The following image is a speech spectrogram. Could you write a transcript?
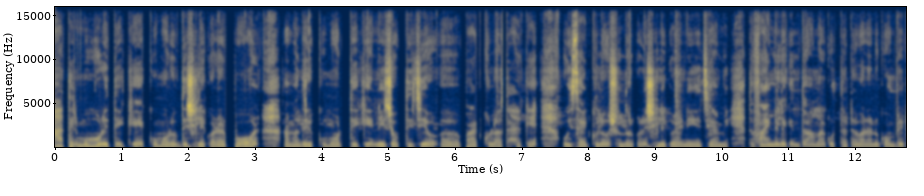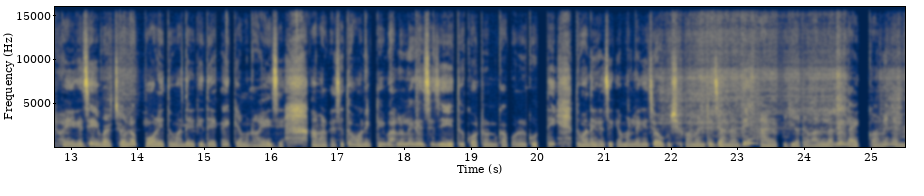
হাতের মোহরি থেকে কোমর অবধি সেলাই করার পর আমাদের কোমর থেকে নিচ অবধি যে পার্টগুলো থাকে, ওই সাইডগুলোও সুন্দর করে সেলাই করে নিয়েছি আমি। তো ফাইনালি কিন্তু আমার কুর্তাটা বানানো কমপ্লিট হয়ে গেছে। এবার চলো পরে তোমাদেরকে দেখাই কেমন হয়েছে। আমার কাছে তো অনেকটাই ভালো লেগেছে, যেহেতু কটন কাপড়ের কুর্তি। তোমাদের কাছে কেমন লেগেছে অবশ্যই কমেন্টে জানাবে। আর ভিডিওটা ভালো লাগলে লাইক কমেন্ট অ্যান্ড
